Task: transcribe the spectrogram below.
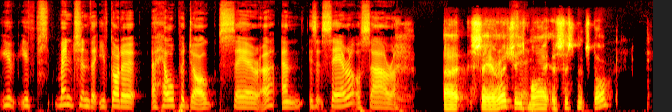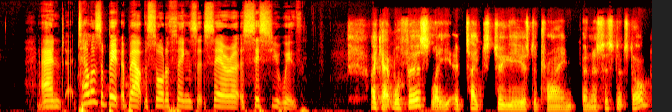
you, have mentioned that you've got a, a helper dog, Sarah, and is it Sarah or Sarah? Uh, Sarah, she's Sarah. my assistance dog. And tell us a bit about the sort of things that Sarah assists you with. Okay, well, firstly, it takes two years to train an assistance dog,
